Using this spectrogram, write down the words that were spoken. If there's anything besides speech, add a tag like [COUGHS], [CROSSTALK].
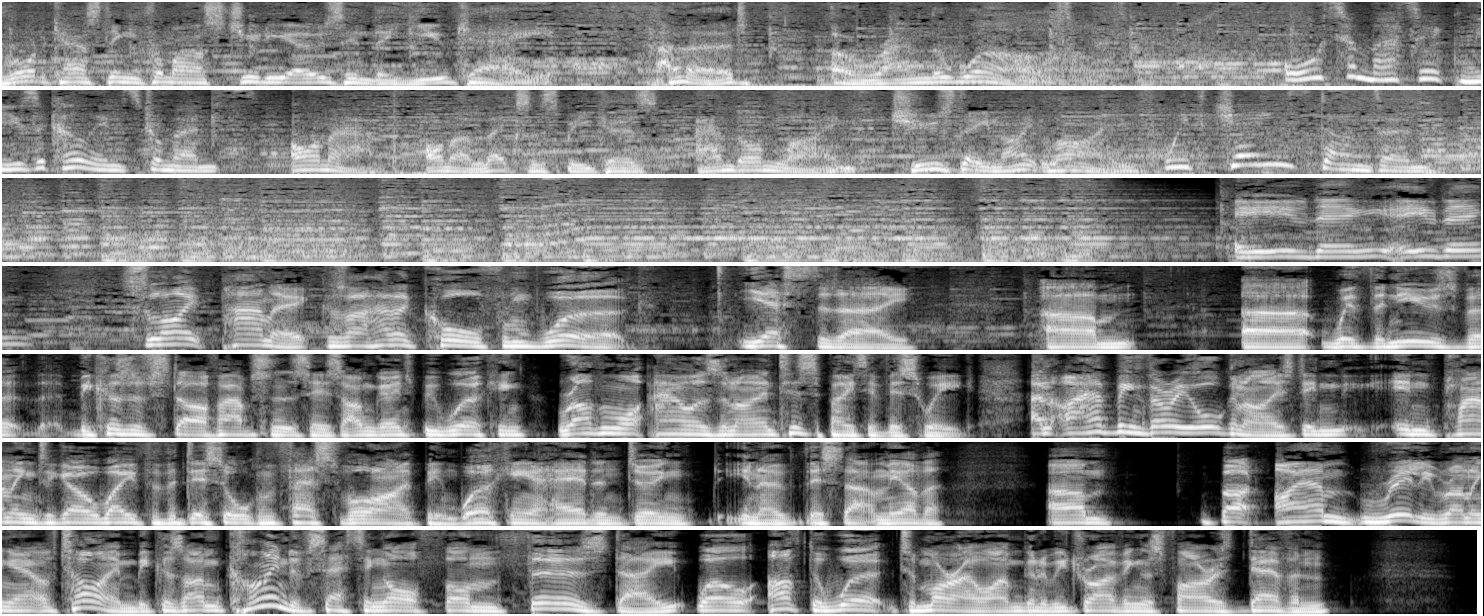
Broadcasting from our studios in the UK. Heard around the world. Automatic musical instruments. On app, on Alexa speakers, and online. Tuesday Night Live. With James Dundon. Evening, evening. Slight panic because I had a call from work yesterday um, uh, with the news that because of staff absences, I'm going to be working rather more hours than I anticipated this week. And I have been very organised in in planning to go away for the Diss Organ Festival. I've been working ahead and doing you know this, that, and the other. Um, but I am really running out of time because I'm kind of setting off on Thursday. Well, after work tomorrow, I'm going to be driving as far as Devon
